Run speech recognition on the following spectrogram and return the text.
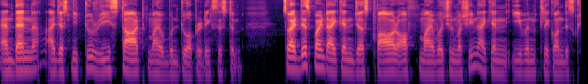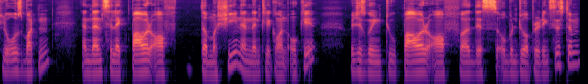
and then I just need to restart my Ubuntu operating system. So at this point I can just power off my virtual machine. I can even click on this close button and then select power off the machine and then click on OK which is going to power off uh, this Ubuntu operating system.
